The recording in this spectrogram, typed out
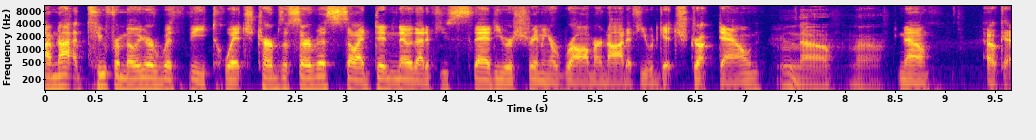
I'm not too familiar with the Twitch terms of service, so I didn't know that if you said you were streaming a ROM or not, if you would get struck down. No, no. No. Okay.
